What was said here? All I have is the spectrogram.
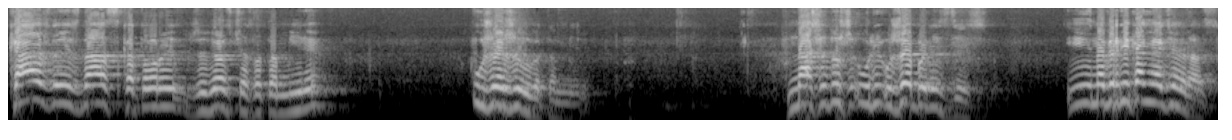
Каждый из нас, который живет сейчас в этом мире, уже жил в этом мире. Наши души уже были здесь. И наверняка не один раз.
